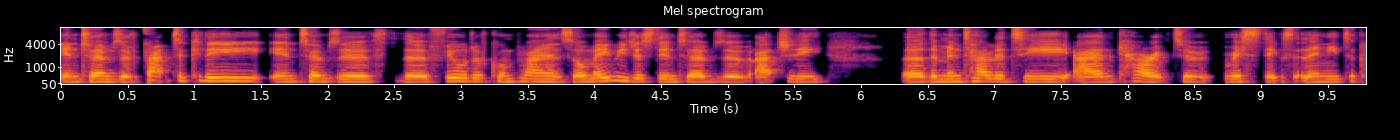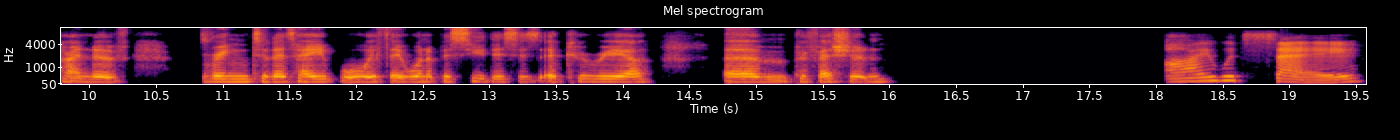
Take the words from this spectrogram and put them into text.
in terms of practically, in terms of the field of compliance, or maybe just in terms of actually uh, the mentality and characteristics that they need to kind of bring to the table if they want to pursue this as a career um, profession? I would say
